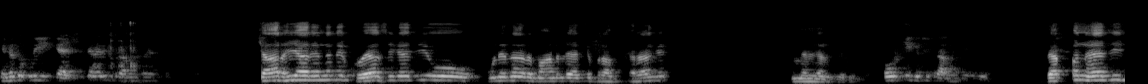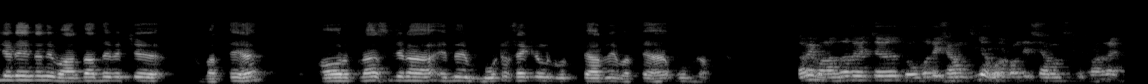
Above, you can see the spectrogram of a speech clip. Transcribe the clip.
ਇਹਨਾਂ ਤੋਂ ਕੋਈ ਕੈਸ਼ ਵਗੈਰਾ ਵੀ ਬਰਾਮਦ ਹੋਇਆ? 4000 ਇਹਨਾਂ ਨੇ ਖੋਇਆ ਸੀਗਾ ਜੀ ਉਹ ਹੁਣ ਇਹਨਾਂ ਰਿਮਾਂਡ ਲਿਆ ਕੇ ਬਰਾਮਦ ਕਰਾਂਗੇ। ਮਿਲ ਜਾਣਗੇ। ਹੋਰ ਕੀ ਕੁਝ ਹੋਇਆ? ਵੈਪਨ ਹੈ ਜੀ ਜਿਹੜੇ ਇਹਨਾਂ ਨੇ ਵਾਰਦਾਤ ਦੇ ਵਿੱਚ ਵਰਤੇ ਹੈ ਔਰ ਪਲੱਸ ਜਿਹੜਾ ਇਹਨੇ ਮੋਟਰਸਾਈਕਲ ਗੁਰਪਿਆਰ ਨੇ ਵਰਤਿਆ ਹੈ ਉਹ ਬਰਾਮਦ ਸਾਰੇ ਵਾਰਦਾਤ ਦੇ ਵਿੱਚ ਦੋ ਬੰਦੇ ਸ਼ਾਮਲ ਸੀ ਜਾਂ ਹੋਰ ਬੰਦੇ ਸ਼ਾਮਲ ਸੀ ਕੋਈ ਫ਼ਰਕ ਹੈ?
